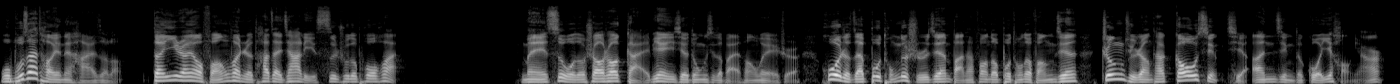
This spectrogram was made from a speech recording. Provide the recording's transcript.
我不再讨厌那孩子了，但依然要防范着他在家里四处的破坏。每次我都稍稍改变一些东西的摆放位置，或者在不同的时间把它放到不同的房间，争取让他高兴且安静的过一好年儿。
